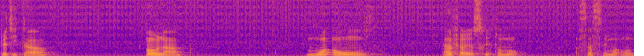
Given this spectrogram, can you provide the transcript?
Petit a, on a moins 11 inférieur strictement, ça c'est moins 11,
